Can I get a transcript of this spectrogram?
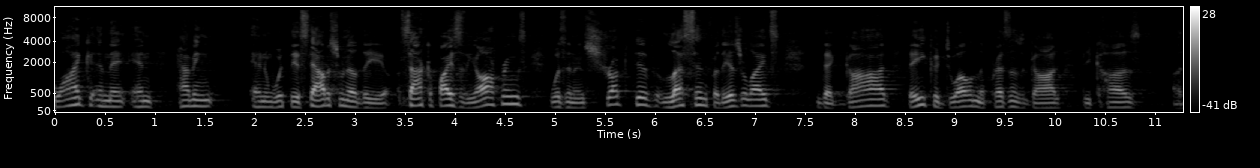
why? And, they, and having and with the establishment of the sacrifices and the offerings was an instructive lesson for the Israelites that God they could dwell in the presence of God because a,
